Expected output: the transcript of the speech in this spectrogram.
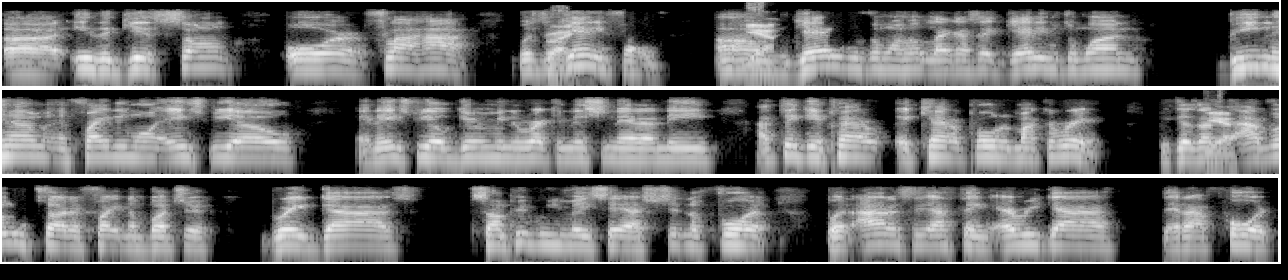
uh, either get sunk or fly high. Was the Right. Gatti fight? Um, Yeah. Gatti was the one who, like I said, Gatti was the one beating him and fighting him on HBO, and HBO giving me the recognition that I need. I think it it catapulted my career because I, Yeah. I really started fighting a bunch of great guys. Some people you may say I shouldn't have fought, but honestly, I think every guy that I fought,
